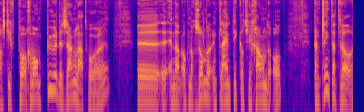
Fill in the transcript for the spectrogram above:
Als die gewoon puur de zang laat horen. Uh, en dan ook nog zonder een klein tikkeltje galm erop dan klinkt dat wel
